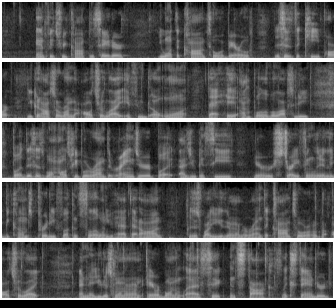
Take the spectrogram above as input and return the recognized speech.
infantry compensator you want the contour barrel. This is the key part. You can also run the ultralight if you don't want that hit on bullet velocity but this is what most people run the ranger but as you can see your strafing literally becomes pretty fucking slow when you have that on which is why you either want to run the contour or the ultralight and then you just want to run airborne elastic in stock like standard.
